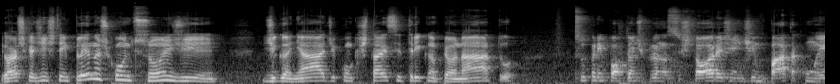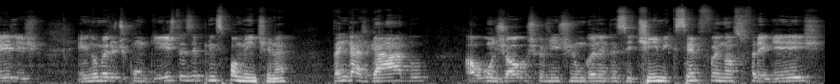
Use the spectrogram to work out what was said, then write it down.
eu acho que a gente tem plenas condições de de ganhar, de conquistar esse tricampeonato. super importante para nossa história. A gente empata com eles em número de conquistas e principalmente, né? Tá engasgado. Alguns jogos que a gente não ganha desse time, que sempre foi nosso freguês.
